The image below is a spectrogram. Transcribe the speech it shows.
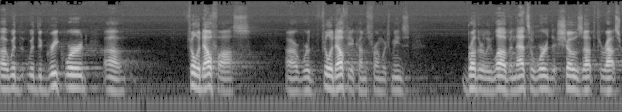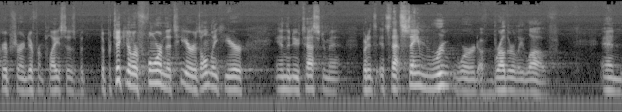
uh, with, with the Greek word uh, Philadelphos, uh, where Philadelphia comes from, which means brotherly love. And that's a word that shows up throughout Scripture in different places. But the particular form that's here is only here in the New Testament. But it's, it's that same root word of brotherly love. And,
